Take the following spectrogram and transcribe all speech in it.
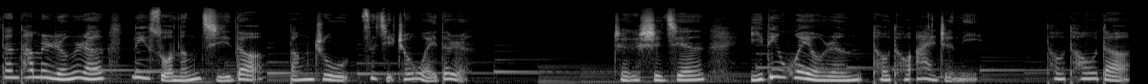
但他们仍然力所能及的帮助自己周围的人。这个世间一定会有人偷偷爱着你，偷偷的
